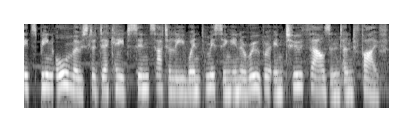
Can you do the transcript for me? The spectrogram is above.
It's been almost a decade since Natalee went missing in Aruba in 2005.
